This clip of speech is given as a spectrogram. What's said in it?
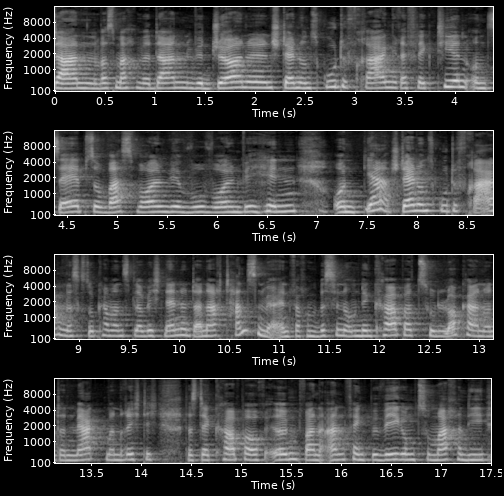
dann, was machen wir dann? Wir journalen, stellen uns gute Fragen, reflektieren uns selbst, so was wollen wir, wo wollen wir hin und ja, stellen uns gute Fragen, das, so kann man es, glaube ich, nennen und danach tanzen wir einfach ein bisschen, um den Körper zu lockern und dann merkt man richtig, dass der Körper auch irgendwann anfängt, Bewegungen zu machen, die,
